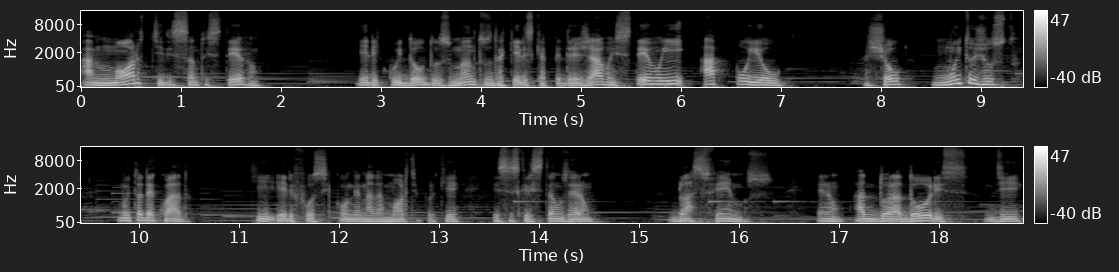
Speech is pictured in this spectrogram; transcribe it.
a morte de Santo Estevão, ele cuidou dos mantos daqueles que apedrejavam Estevão e apoiou. Achou muito justo, muito adequado que ele fosse condenado à morte, porque esses cristãos eram blasfemos, eram adoradores de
